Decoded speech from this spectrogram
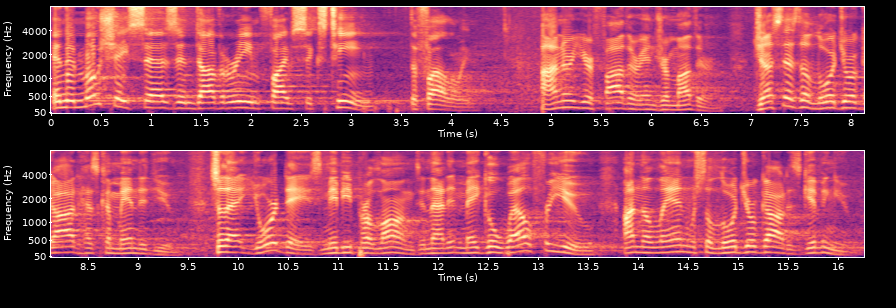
And then Moshe says in Davarim 5:16 the following. Honor your father and your mother, just as the Lord your God has commanded you, so that your days may be prolonged and that it may go well for you on the land which the Lord your God is giving you.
